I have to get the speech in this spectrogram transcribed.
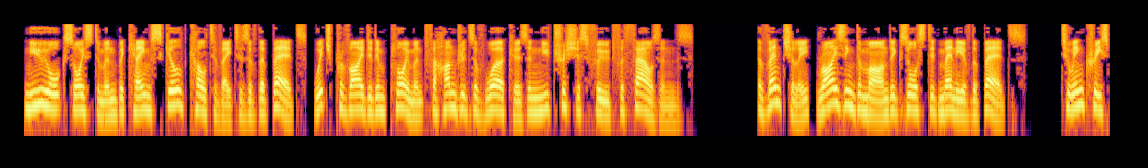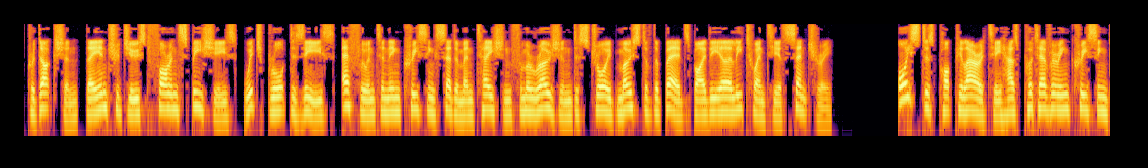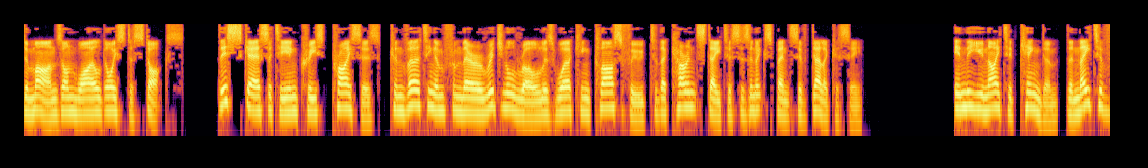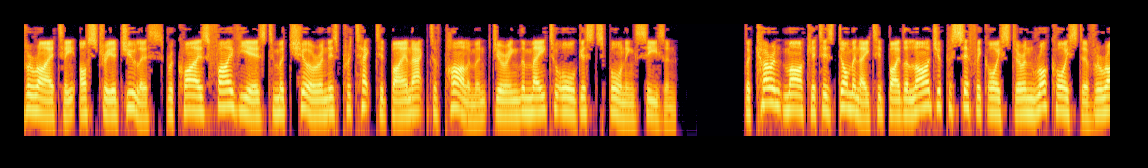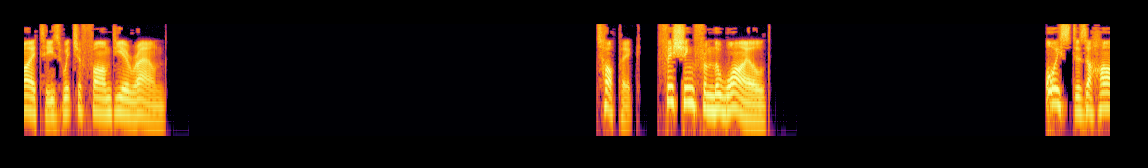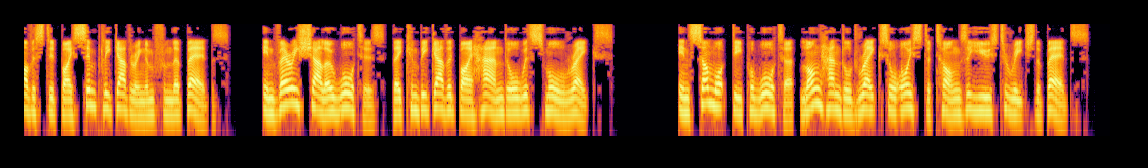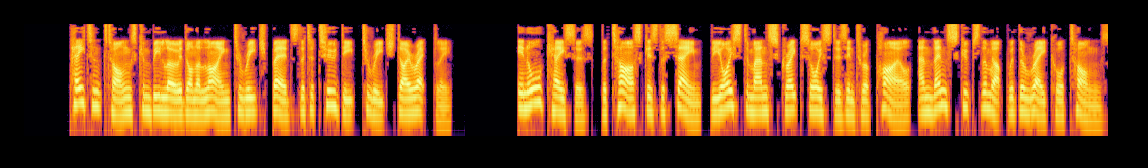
New York's oystermen became skilled cultivators of the beds, which provided employment for hundreds of workers and nutritious food for thousands. Eventually, rising demand exhausted many of the beds. To increase production, they introduced foreign species, which brought disease, effluent and increasing sedimentation from erosion destroyed most of the beds by the early 20th century. Oysters' popularity has put ever-increasing demands on wild oyster stocks. This scarcity increased prices, converting them from their original role as working-class food to their current status as an expensive delicacy. In the United Kingdom, the native variety Ostrea edulis requires five years to mature and is protected by an Act of Parliament during the May to August spawning season. The current market is dominated by the larger Pacific oyster and rock oyster varieties which are farmed year-round. Fishing from the wild Oysters are harvested by simply gathering them from their beds. In very shallow waters, they can be gathered by hand or with small rakes. In somewhat deeper water, long-handled rakes or oyster tongs are used to reach the beds. Patent tongs can be lowered on a line to reach beds that are too deep to reach directly. In all cases, the task is the same, the oysterman scrapes oysters into a pile, and then scoops them up with the rake or tongs.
